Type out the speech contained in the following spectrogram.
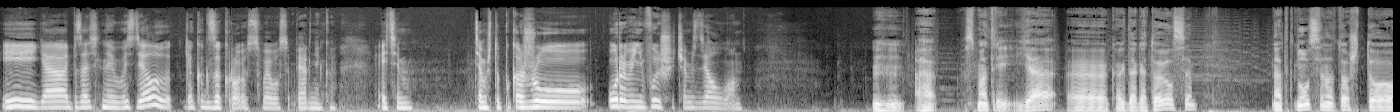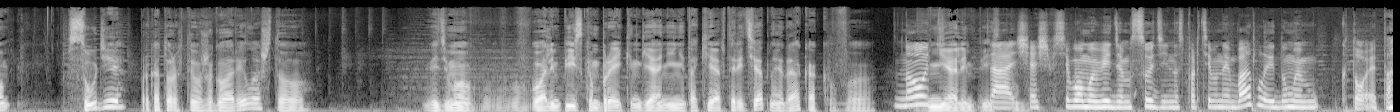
И я обязательно его сделаю, я как закрою своего соперника этим, тем, что покажу уровень выше, чем сделал он. Мгм. А смотри, я, э, когда готовился, наткнулся на то, что судьи, про которых ты уже говорила, что, видимо, в, в олимпийском брейкинге они не такие авторитетные, да, как в Ну, неолимпийском. Да, чаще всего мы видим судей на спортивные батлы и думаем, кто это.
